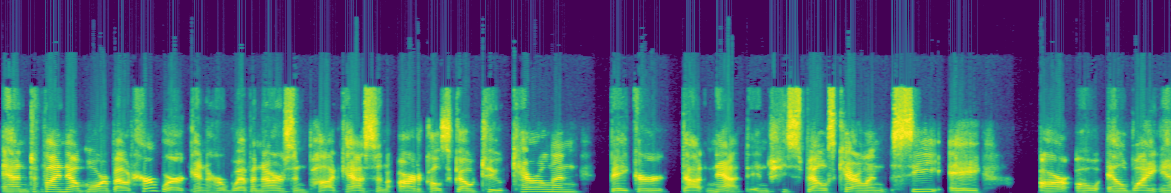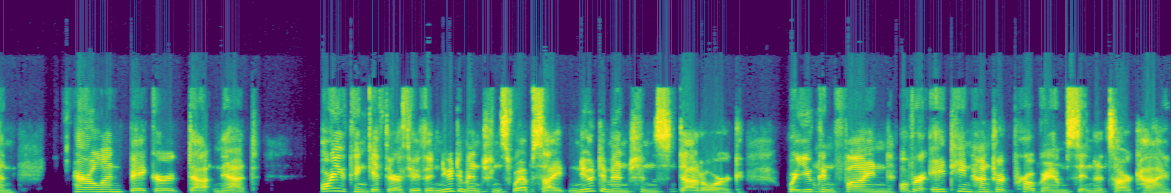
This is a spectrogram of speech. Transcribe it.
And to find out more about her work and her webinars and podcasts and articles, go to carolynbaker.net. And she spells Carolyn C A R O L Y N, carolynbaker.net. Or you can get there through the New Dimensions website, newdimensions.org, where you can find over 1,800 programs in its archive.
